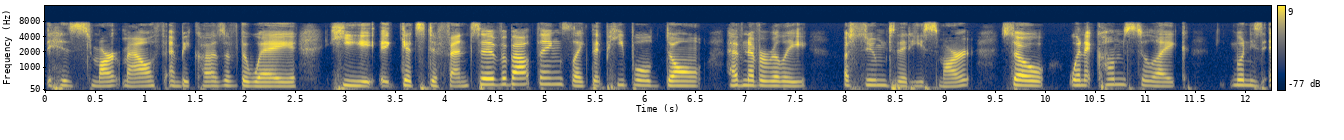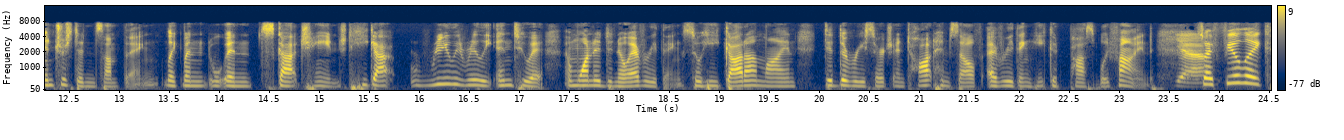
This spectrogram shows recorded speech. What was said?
his smart mouth and because of the way he it gets defensive about things like that people don't have never really assumed that he's smart. So when it comes to like when he's interested in something, like when when Scott changed, he got really really into it and wanted to know everything. So he got online, did the research and taught himself everything he could possibly find. yeah So I feel like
